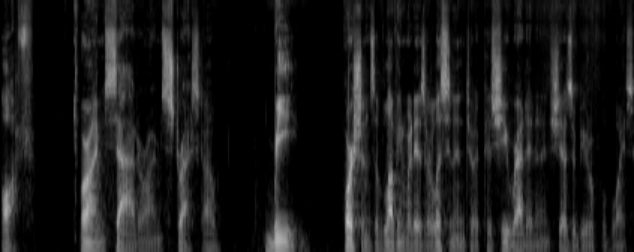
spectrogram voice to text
off or I'm sad or I'm stressed, I'll read portions of Loving What Is or listening to it because she read it and she has a beautiful voice.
